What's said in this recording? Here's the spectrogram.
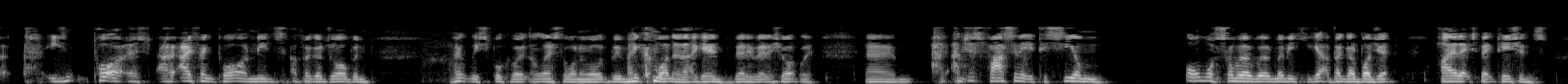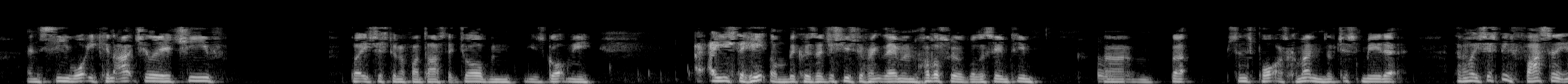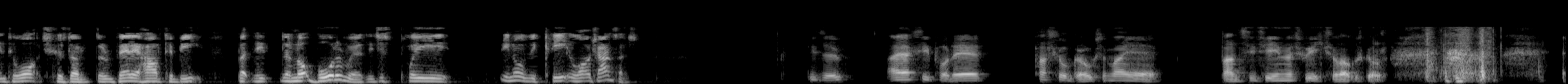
Uh, He's, Potter is. I, I think Potter needs a bigger job, and I think we spoke about the Leicester one. and We might come on to that again very very shortly. Um, I, I'm just fascinated to see him almost somewhere where maybe he can get a bigger budget, higher expectations, and see what he can actually achieve. But he's just doing a fantastic job, and he's got me. I, I used to hate them because I just used to think them and Huddersfield were the same team. Um, but since Potter's come in, they've just made it. I don't know. It's just been fascinating to watch because they're they're very hard to beat, but they they're not boring with it. They just play. You know, they create a lot of chances. You do. I actually put uh, Pascal Gross in my uh, fancy team this week, so that was good.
